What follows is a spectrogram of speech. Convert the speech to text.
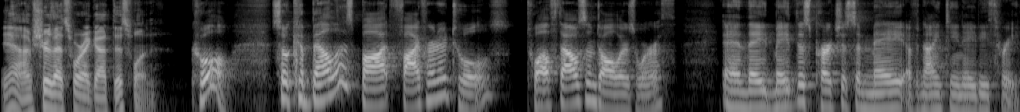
Yeah, I'm sure that's where I got this one. Cool. So Cabela's bought 500 tools, $12,000 worth, and they made this purchase in May of 1983.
